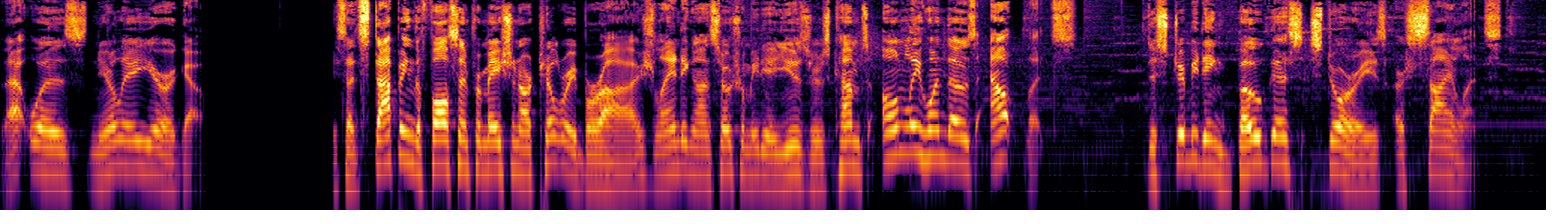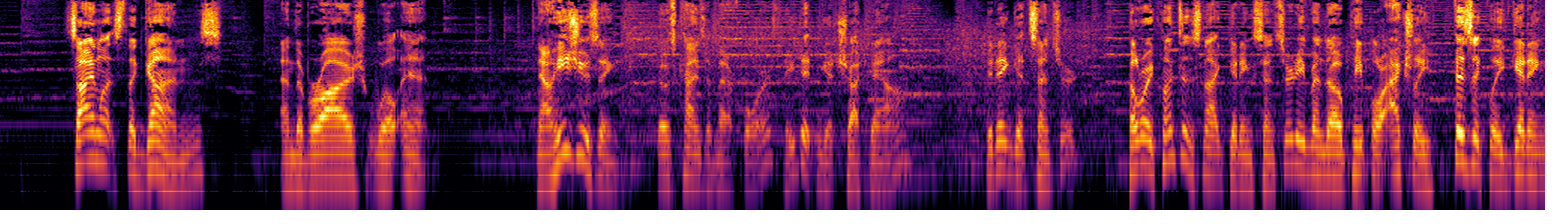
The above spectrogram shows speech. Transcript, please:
That was nearly a year ago. He said, stopping the false information artillery barrage landing on social media users comes only when those outlets distributing bogus stories are silenced. Silence the guns, and the barrage will end. Now, he's using those kinds of metaphors. He didn't get shut down, he didn't get censored. Hillary Clinton's not getting censored, even though people are actually physically getting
